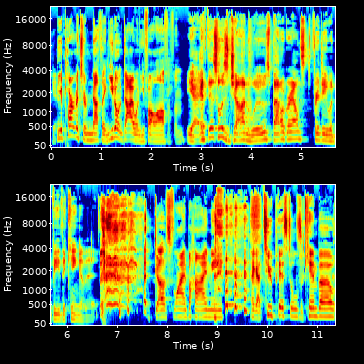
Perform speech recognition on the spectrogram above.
The apartments are nothing. You don't die when you fall off of them. Yeah, if this was John Woo's Battlegrounds, Friggy would be the king of it. Doves flying behind me. I got two pistols, akimbo.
